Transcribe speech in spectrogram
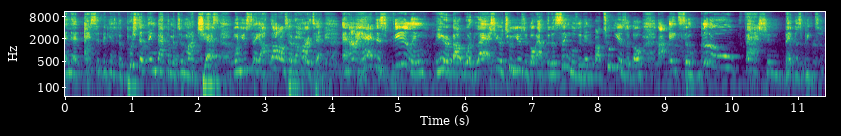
and that acid begins to push that thing back up into my chest. When you say, I thought I was having a heart attack. And I had this feeling here about what last year or two years ago after the singles event, about two years ago, I ate some good old fashioned beggar's pizza.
